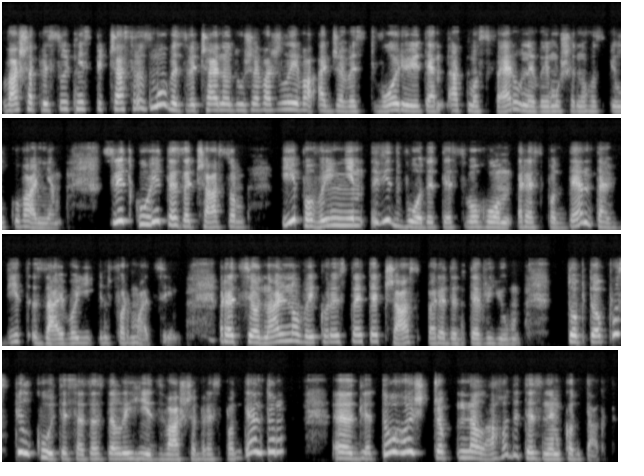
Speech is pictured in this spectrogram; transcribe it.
Ваша присутність під час розмови, звичайно, дуже важлива, адже ви створюєте атмосферу невимушеного спілкування, слідкуєте за часом і повинні відводити свого респондента від зайвої інформації. Раціонально використайте час перед інтерв'ю, тобто поспілкуйтеся заздалегідь з вашим респондентом е, для того, щоб налагодити з ним контакт.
